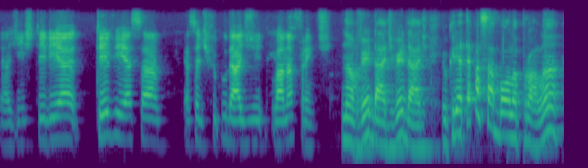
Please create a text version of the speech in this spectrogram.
a gente teria teve essa essa dificuldade lá na frente. Não, verdade, verdade. Eu queria até passar a bola pro Alan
